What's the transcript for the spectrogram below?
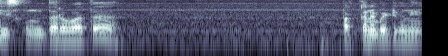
తీసుకున్న తర్వాత పక్కన పెట్టుకుని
